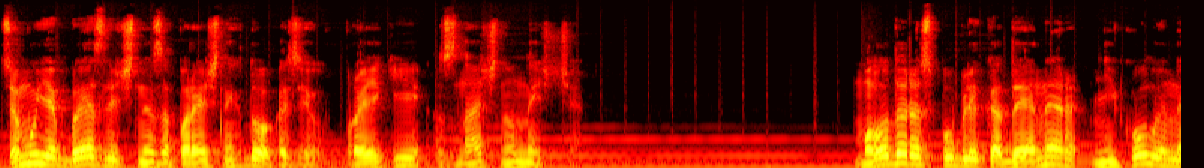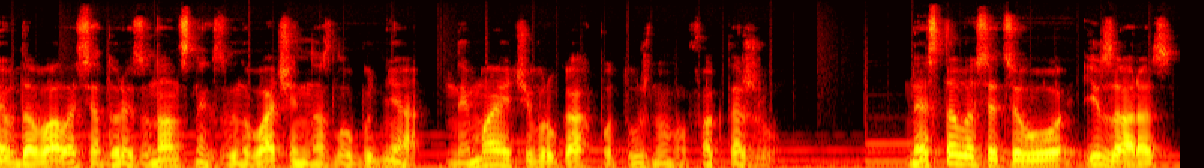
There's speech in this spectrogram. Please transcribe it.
Цьому є безліч незаперечних доказів, про які значно нижче. Молода республіка ДНР ніколи не вдавалася до резонансних звинувачень на злобу дня, не маючи в руках потужного фактажу. Не сталося цього і зараз.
